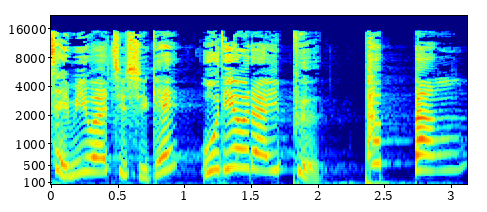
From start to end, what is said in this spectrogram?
재미와 지식의 오디오 라이프 팝빵!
